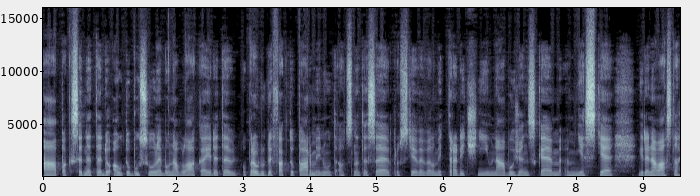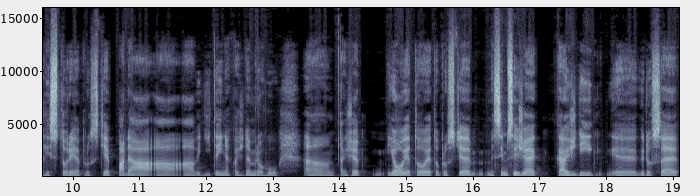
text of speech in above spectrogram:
a pak sednete do autobusu nebo na vlak a jedete opravdu de facto pár minut a odsnete se prostě ve velmi tradičním náboženském městě, kde na vás ta historie prostě padá a, a vidíte ji na každém rohu. Uh, takže jo, je to, je to prostě, myslím si, že každý, eh, kdo se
